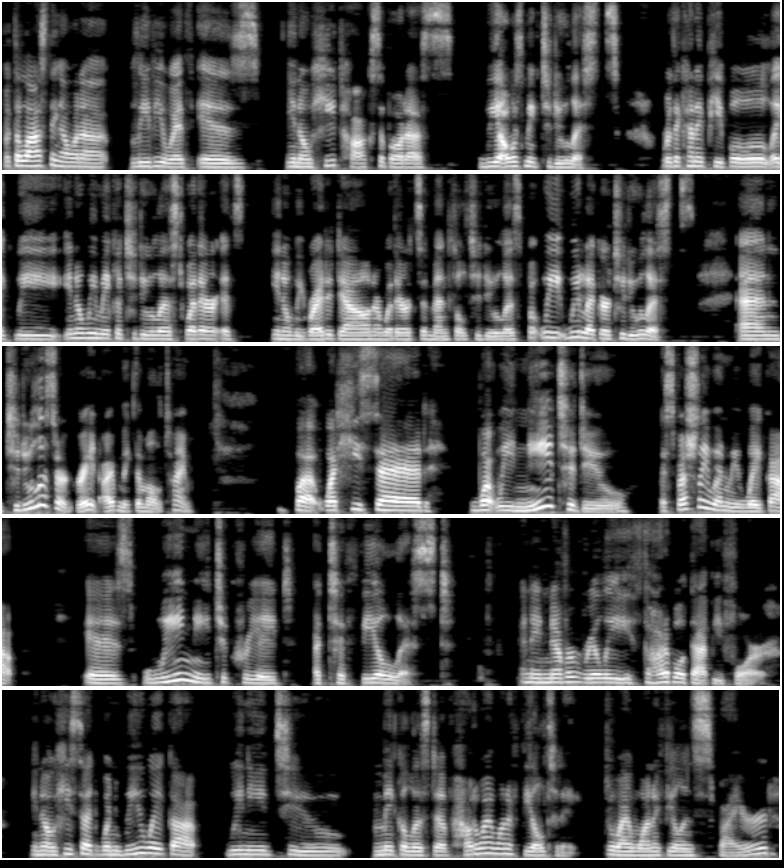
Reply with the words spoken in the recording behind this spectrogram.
But the last thing I want to leave you with is you know, he talks about us. We always make to do lists. We're the kind of people like we, you know, we make a to do list, whether it's, you know, we write it down or whether it's a mental to do list, but we, we like our to do lists. And to do lists are great. I make them all the time. But what he said, what we need to do, especially when we wake up, is we need to create a to feel list. And I never really thought about that before. You know, he said when we wake up, we need to make a list of how do I want to feel today? Do I want to feel inspired?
